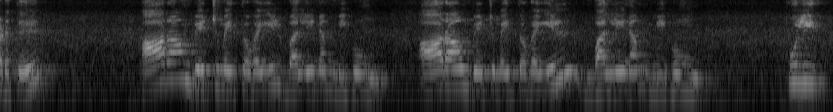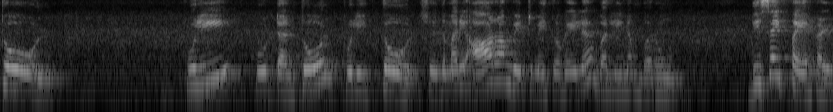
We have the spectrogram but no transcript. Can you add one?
அடுத்து ஆறாம் வேற்றுமை தொகையில் வல்லினம் மிகும். ஆறாம் வேற்றுமை தொகையில் வல்லினம் மிகும். புலித்தோல். புலி கூட்டல் தோல் புலித்தோல். ஸோ இந்த மாதிரி ஆறாம் வேற்றுமை தொகையில் வல்லினம் வரும். திசைப்பெயர்கள்.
